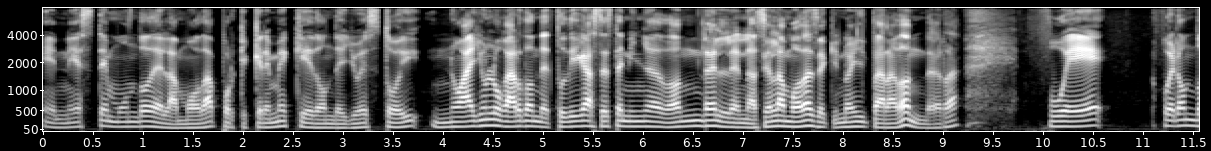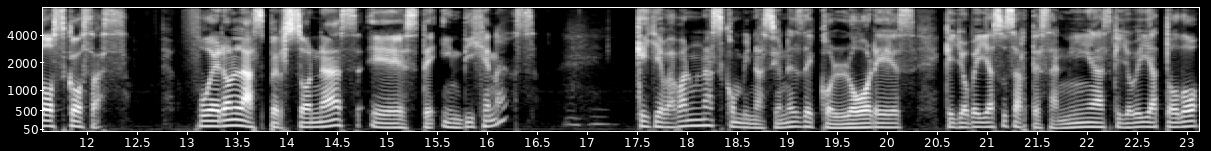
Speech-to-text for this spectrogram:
en este mundo de la moda, porque créeme que donde yo estoy, no hay un lugar donde tú digas, este niño de dónde le nació en la moda, si aquí no hay para dónde, ¿verdad? Fue, fueron dos cosas. Fueron las personas este, indígenas que llevaban unas combinaciones de colores, que yo veía sus artesanías, que yo veía todo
